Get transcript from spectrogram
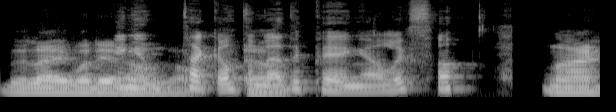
Det lär ju vara det det handlar Ingen om. tackar inte Ja. nej till pengar liksom. Nej.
